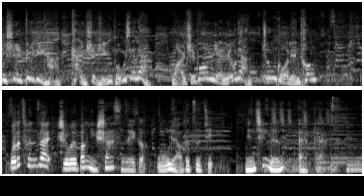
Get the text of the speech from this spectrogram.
上市 BB 卡，看视频不限量，玩直播免流量。中国联通。我的存在只为帮你杀死那个无聊的自己。年轻人 FM。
